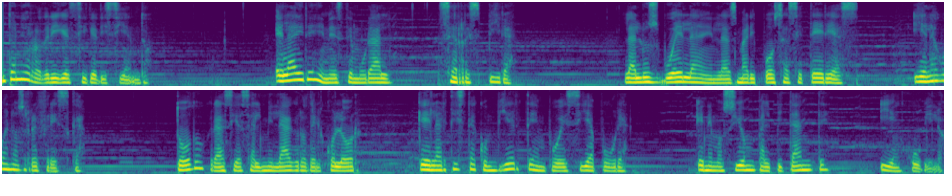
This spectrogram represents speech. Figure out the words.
Antonio Rodríguez sigue diciendo, el aire en este mural se respira, la luz vuela en las mariposas etéreas y el agua nos refresca. Todo gracias al milagro del color que el artista convierte en poesía pura, en emoción palpitante y en júbilo.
